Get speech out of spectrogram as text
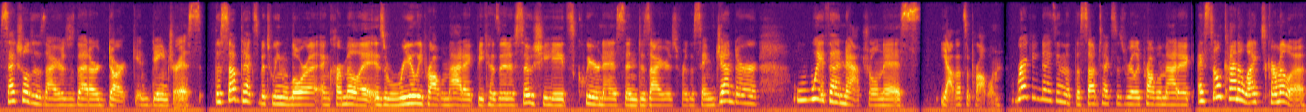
sexual desires that are dark and dangerous. The subtext between Laura and Carmilla is really problematic because it associates queerness and desires for the same gender with a naturalness yeah, that's a problem. Recognizing that the subtext is really problematic, I still kind of liked Carmilla.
